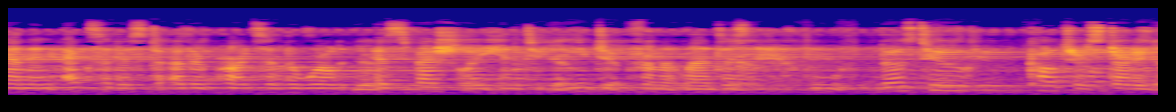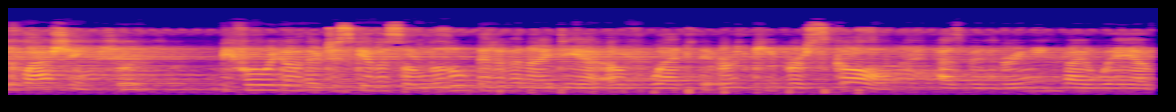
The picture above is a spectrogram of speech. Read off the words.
and an exodus to other parts of the world, especially into Egypt from Atlantis. Those two cultures started clashing. Before we go there, just give us a little bit of an idea of what the Earthkeeper skull has been bringing by way of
